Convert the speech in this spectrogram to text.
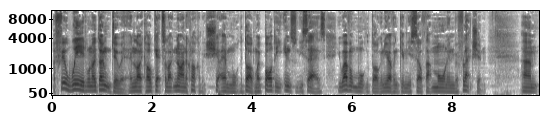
I feel weird when I don't do it, and like I'll get to like nine o'clock, I'm like shit, I haven't walked the dog. My body instantly says you haven't walked the dog, and you haven't given yourself that morning reflection. Um,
